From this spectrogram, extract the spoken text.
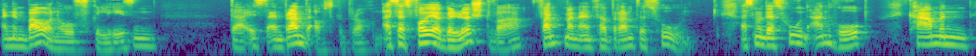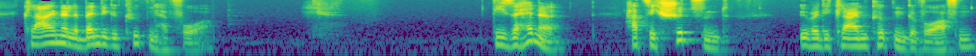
einem Bauernhof gelesen, da ist ein Brand ausgebrochen. Als das Feuer gelöscht war, fand man ein verbranntes Huhn. Als man das Huhn anhob, kamen kleine lebendige Küken hervor. Diese Henne hat sich schützend über die kleinen Küken geworfen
